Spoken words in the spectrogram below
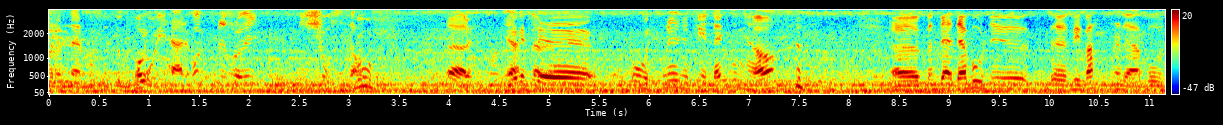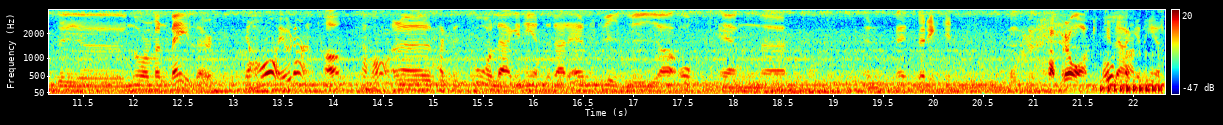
börjar det närma oss en stor boj här. Oj, nu slår vi tjosan. Där, Det är jäklar. lite eh, osmidig tilläggning här. Ja. Eh, Men där, där bodde ju, eh, vid vattnet där bodde ju Norman Mailer. Jaha, gjorde han? Ja. Jaha. Han hade faktiskt två lägenheter där. En skrivlya och en, eh, en, en, en riktigt schabrak till fan. lägenhet.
